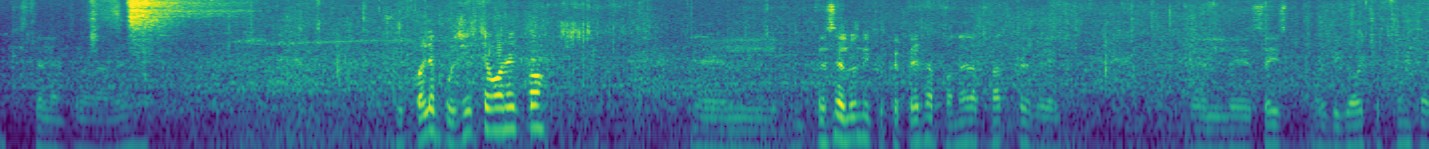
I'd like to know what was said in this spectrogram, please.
Aquí está la entrada, ¿ves? ¿Y cuál le pusiste, Juanito? El, es el único que te deja poner aparte de, del de 6, digo 8 puntos.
